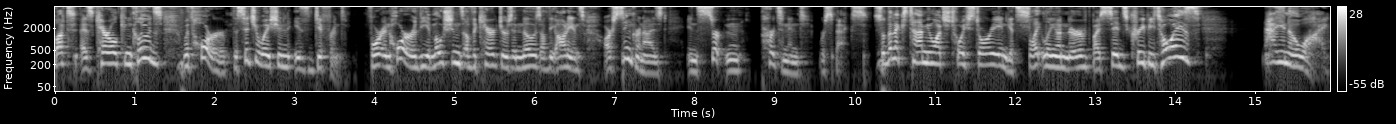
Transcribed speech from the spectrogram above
But as Carroll concludes, with horror, the situation is different. For in horror, the emotions of the characters and those of the audience are synchronized in certain pertinent respects. So the next time you watch Toy Story and get slightly unnerved by Sid's creepy toys, now you know why.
